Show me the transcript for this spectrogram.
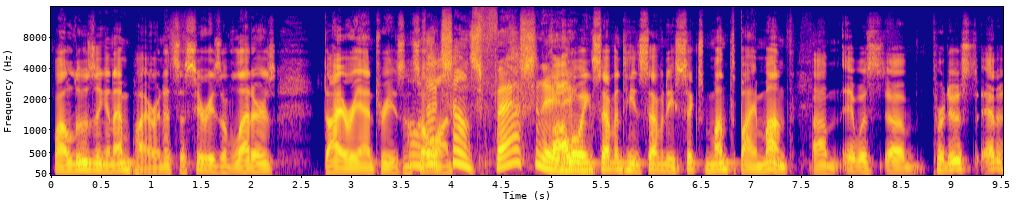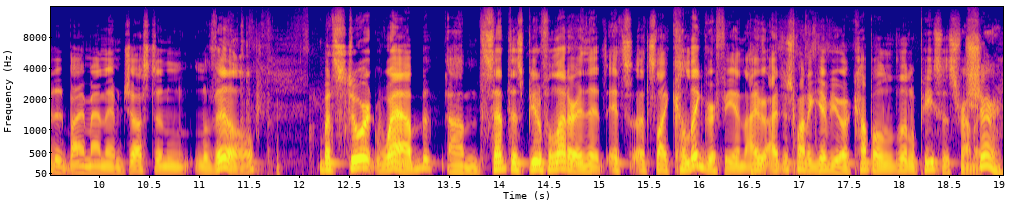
While Losing an Empire, and it's a series of letters, diary entries, and oh, so that on. That sounds fascinating. Following 1776, month by month, um, it was uh, produced, edited by a man named Justin Leville. But Stuart Webb um, sent this beautiful letter, and it, it's it's like calligraphy. And I, I just want to give you a couple of little pieces from it. Sure.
